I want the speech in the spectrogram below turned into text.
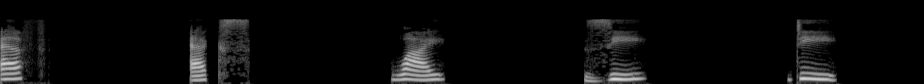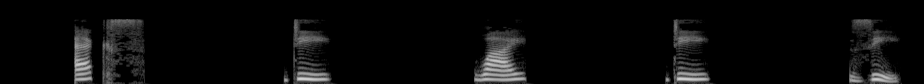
f x y Z D X D Y D Z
